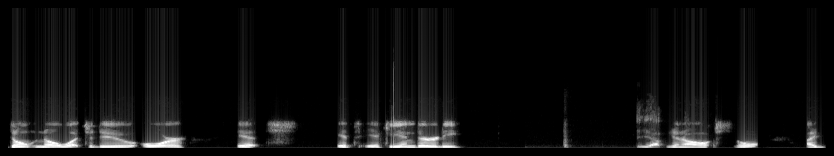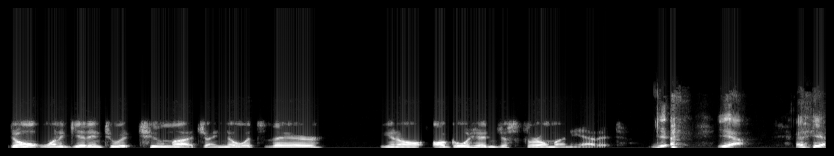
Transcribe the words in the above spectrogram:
don't know what to do or it's it's icky and dirty. Yep. You know, so I don't want to get into it too much. I know it's there. You know, I'll go ahead and just throw money at it. Yeah, yeah, yeah.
